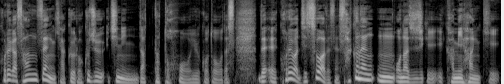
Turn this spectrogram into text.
これが3161人だったということです。でこれは実はですね昨年、同じ時期上半期期、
